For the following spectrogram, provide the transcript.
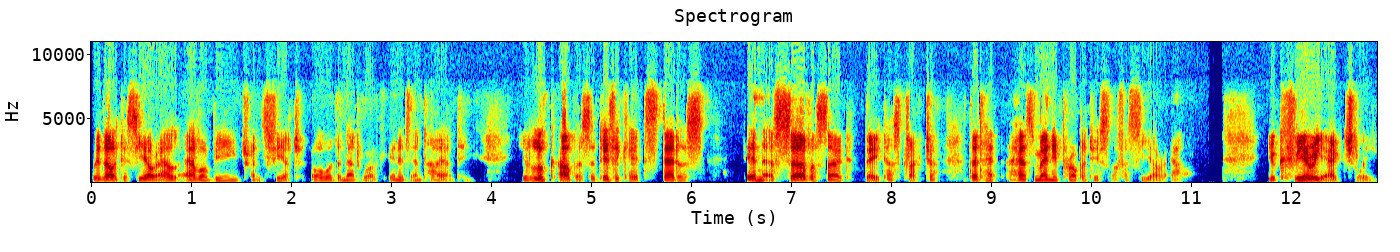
without the CRL ever being transferred over the network in its entirety. You look up a certificate status in a server-side data structure that ha has many properties of a CRL. You query actually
